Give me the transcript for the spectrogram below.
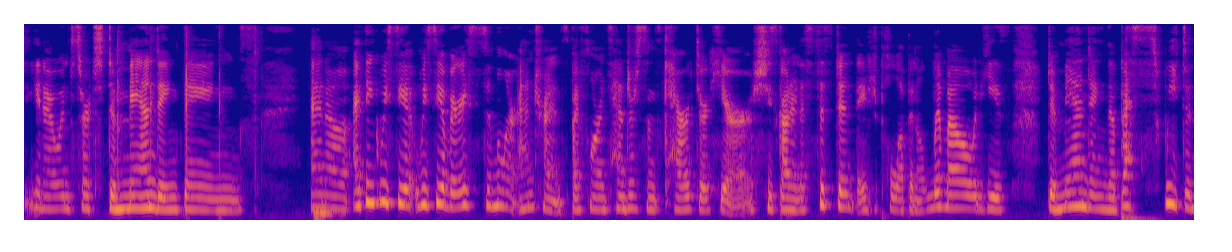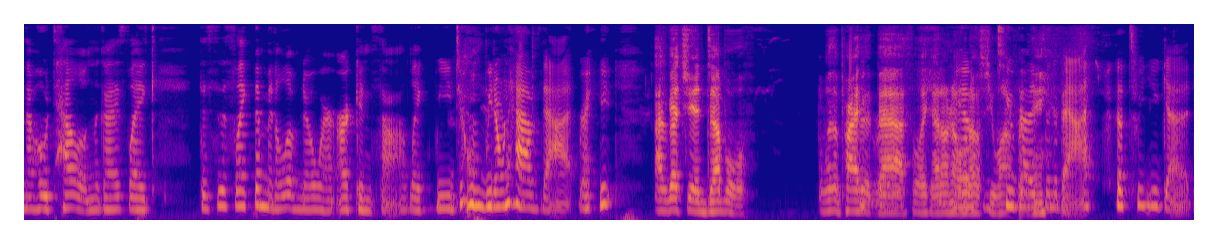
you know, and starts demanding things. And uh, I think we see we see a very similar entrance by Florence Henderson's character here. She's got an assistant. They pull up in a limo, and he's demanding the best suite in the hotel. And the guy's like, "This is like the middle of nowhere, Arkansas. Like we don't we don't have that, right? I've got you a double with a private Right. bath. Like, I don't know what else you two want from beds me. and a bath. That's what you get.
